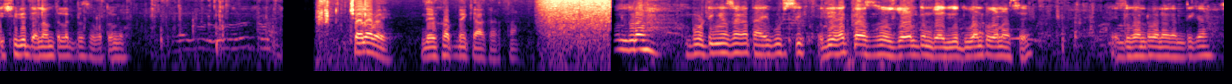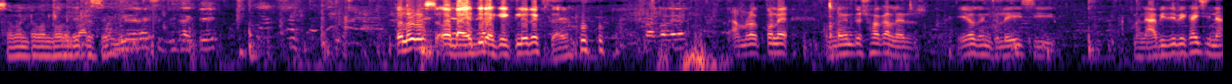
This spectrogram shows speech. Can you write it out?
এই সিঁড়িতে নামতে লাগতেছে তুমি চলো ভাই দেখো আপনি কে করতাম। বন্ধুরা বোটিং এর জায়গা তাই করছি এদিকে দেখতে জল কিন্তু এদিকে দোকান টোকান আছে। এই দোকান টোকান এখান থেকে সামান টামান লোন দিতেছে চলো রে ও বাইরে দিয়ে রাখি ক্লিয়ার রাখছে আমরা কোনে আমরা কিন্তু সকালের এও কিন্তু লেইছি মানে আবি যাবি খাইছি না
